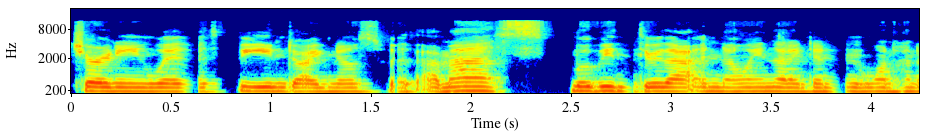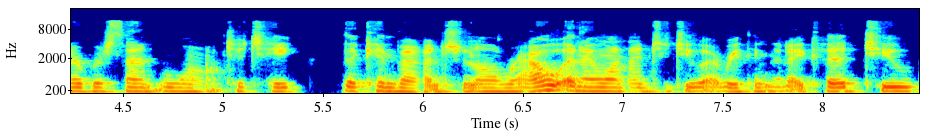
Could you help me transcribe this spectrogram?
journey with being diagnosed with ms moving through that and knowing that i didn't 100% want to take the conventional route and i wanted to do everything that i could to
